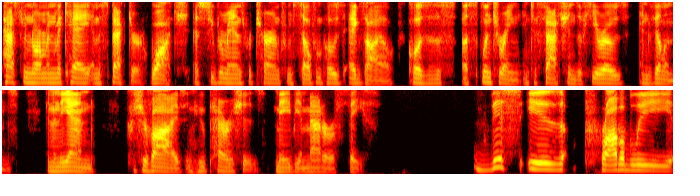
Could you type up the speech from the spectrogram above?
Pastor Norman McKay and the Spectre watch as Superman's return from self imposed exile causes a splintering into factions of heroes and villains, and in the end, who survives and who perishes may be a matter of faith. This is probably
